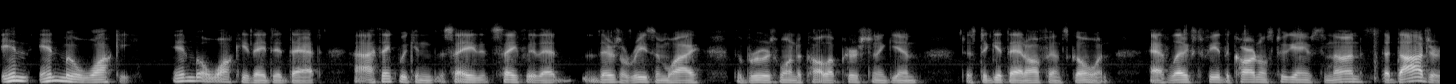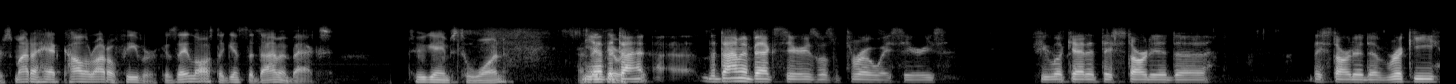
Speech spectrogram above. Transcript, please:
in in Milwaukee. In Milwaukee, they did that. I think we can say that safely that there's a reason why the Brewers wanted to call up Keston again, just to get that offense going. Athletics defeated the Cardinals two games to none. The Dodgers might have had Colorado fever because they lost against the Diamondbacks, two games to one. I yeah, the were- Di- uh, the Diamondback series was a throwaway series. If you look at it, they started uh, they started a rookie,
